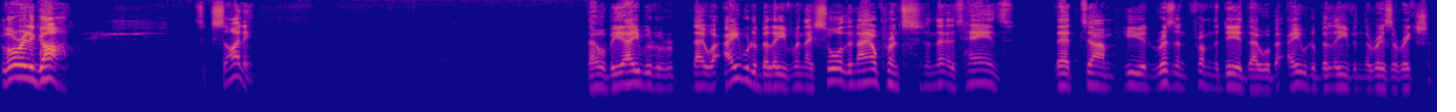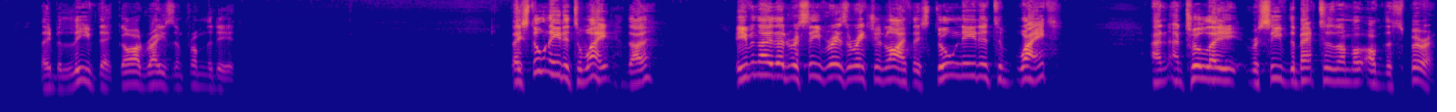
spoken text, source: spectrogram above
Glory to God. It's exciting. They be able to, they were able to believe when they saw the nail prints in his hands that um, he had risen from the dead. They were able to believe in the resurrection. They believed that God raised them from the dead. They still needed to wait, though. Even though they'd received resurrection life, they still needed to wait and, until they received the baptism of the Spirit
